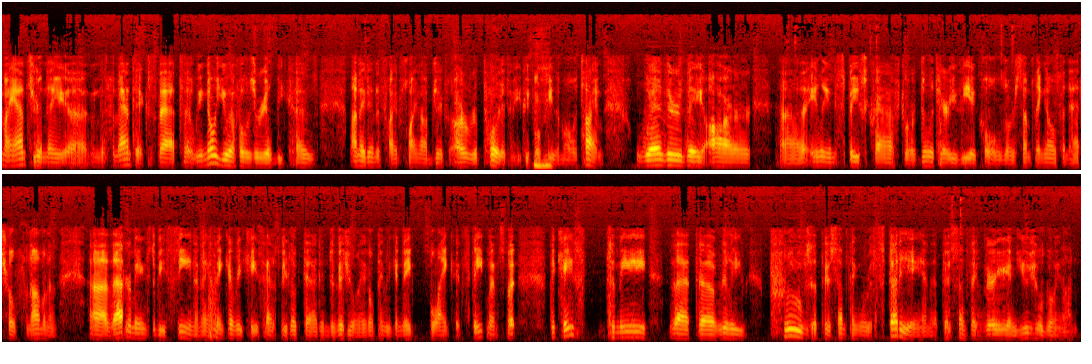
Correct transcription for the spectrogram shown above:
my answer in the uh, in the semantics that uh, we know UFOs are real because unidentified flying objects are reported. I mean, people see them all the time. Whether they are uh, alien spacecraft or military vehicles or something else, a natural phenomenon, uh, that remains to be seen. And I think every case has to be looked at individually. I don't think we can make blanket statements. But the case to me that uh, really proves that there's something worth studying and that there's something very unusual going on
